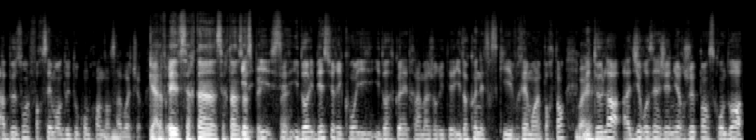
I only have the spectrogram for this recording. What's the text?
a besoin forcément de tout comprendre dans sa mhm. voiture. Il y a vrai, certains, certains aspects. Il, doit, bien sûr, il, doit connaître la majorité, il doit connaître ce qui est vraiment important. Mais de là à dire aux ingénieurs, je pense qu'on doit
